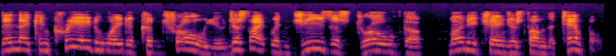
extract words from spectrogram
then they can create a way to control you. Just like when Jesus drove the money changers from the temple,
